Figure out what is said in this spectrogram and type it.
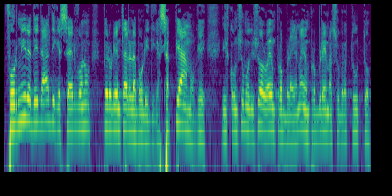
fornire dei dati che servono per orientare la politica. Sappiamo che il consumo di suolo è un problema, è un problema soprattutto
